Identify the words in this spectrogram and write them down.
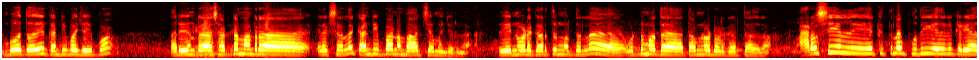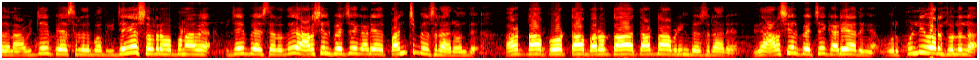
ஒம்பது தொகுதியும் கண்டிப்பாக ஜெயிப்போம். வருகின்ற சட்டமன்ற எலெக்ஷனில் கண்டிப்பாக நம்ம ஆட்சி அமைஞ்சிருங்க. இது என்னோட கருத்து மட்டும் இல்லை ஒட்டுமொத்த தமிழ்நாட்டோட கருத்து அதுதான். அரசியல் இயக்கத்தில் புதிய எதிரி கிடையாது. நான் விஜய் பேசுறது பார்த்து விஜயே சொல்கிறேன் அப்பனாவே. விஜய் பேசுறது அரசியல் பேச்சே கிடையாது. பஞ்சு பேசுகிறாரு வந்து. பரோட்டா போட்டா பரோட்டா தாட்டா அப்படின்னு பேசுகிறாரு இது அரசியல் பேச்சே கிடையாதுங்க. ஒரு புள்ளி வரம் சொல்லலை.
